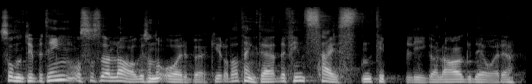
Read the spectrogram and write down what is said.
Sånne type ting. Og så lage sånne årbøker. Og da tenkte jeg det fins 16 tippeligalag det året.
